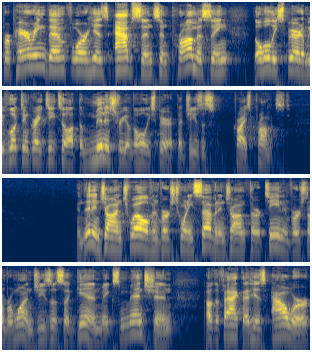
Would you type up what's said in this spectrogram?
preparing them for his absence, and promising the Holy Spirit. And we've looked in great detail at the ministry of the Holy Spirit that Jesus Christ promised. And then in John 12 and verse 27, in John 13 and verse number 1, Jesus again makes mention of the fact that his hour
